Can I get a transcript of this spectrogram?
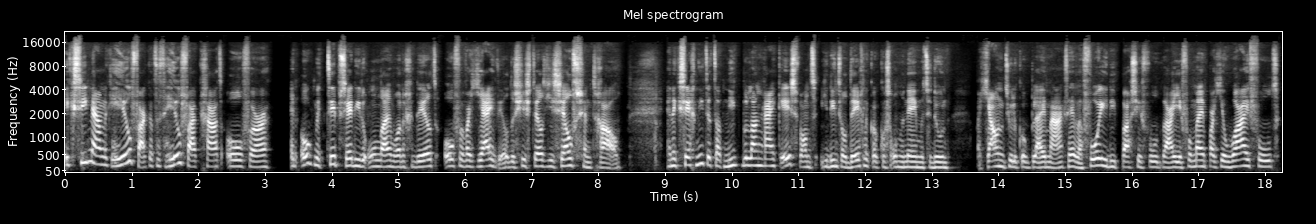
ik zie namelijk heel vaak dat het heel vaak gaat over en ook met tips hè, die er online worden gedeeld over wat jij wil. Dus je stelt jezelf centraal. En ik zeg niet dat dat niet belangrijk is, want je dient wel degelijk ook als ondernemer te doen wat jou natuurlijk ook blij maakt. Hè, waarvoor je die passie voelt, waar je voor mijn part je why voelt.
